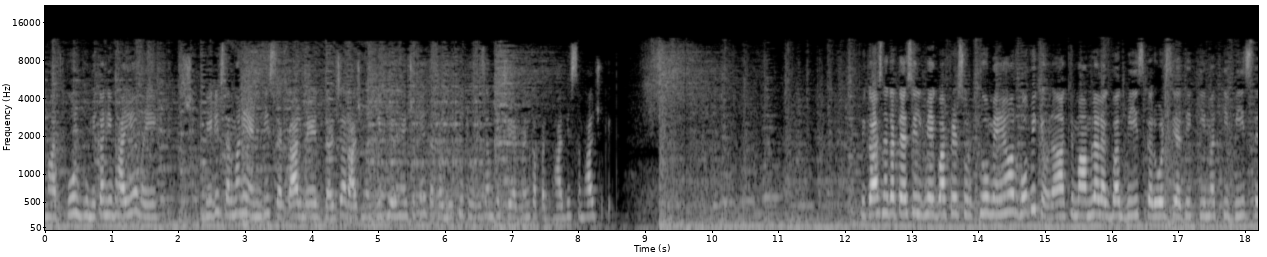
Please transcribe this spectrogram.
महत्वपूर्ण भूमिका निभाई है। वहीं बीडी शर्मा ने एनडी सरकार में दर्जा राज्य मंत्री भी रह चुके हैं तथा यूपी टूरिज़्म के चेयरमैन का पदभार भी संभाल चुके थे। विकासनगर तहसील में एक बार फिर सुर्खियों में है और हो भी क्यों ना? आखिर मामला लगभग 20 करोड़ से अधिक कीमत की 20 से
